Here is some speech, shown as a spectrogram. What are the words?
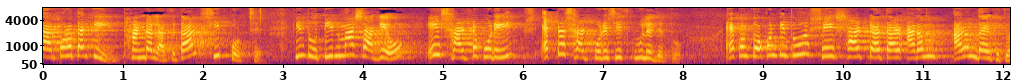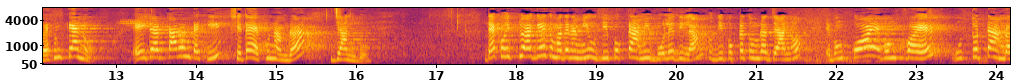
তারপরও তার কি? ঠান্ডা লাগছে, তার শীত পড়ছে। কিন্তু তিন মাস আগেও এই শার্টটা পরেই একটা শার্ট পরে সে স্কুলে যেত। এখন তখন কিন্তু সেই শার্টটা তার আরাম, আরামদায়ক হতো। এখন কেন? এইটার কারণটা কি? সেটা এখন আমরা জানব। দেখো, একটু আগে তোমাদের আমি উদ্দীপকটা আমি বলে দিলাম। উদ্দীপকটা তোমরা জানো এবং ক এবং এর উত্তরটা আমরা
